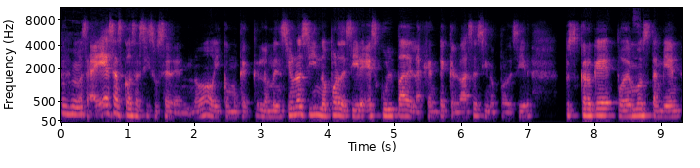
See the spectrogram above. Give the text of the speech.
o sea, esas cosas sí suceden, ¿no? Y como que lo menciono así, no por decir es culpa de la gente que lo hace, sino por decir, pues creo que podemos también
